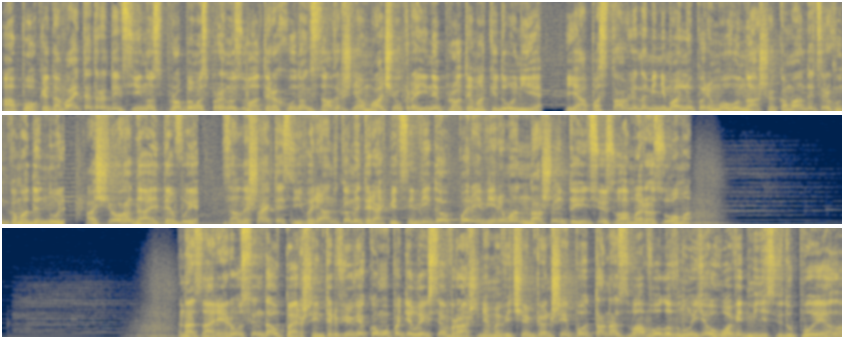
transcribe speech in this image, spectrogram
А поки давайте традиційно спробуємо спрогнозувати рахунок завтрашнього матчу України проти Македонії. Я поставлю на мінімальну перемогу нашої команди з рахунком 1-0. А що гадаєте ви? Залишайте свій варіант в коментарях під цим відео. Перевіримо нашу інтуїцію з вами разом. Назарій Русин дав перше інтерв'ю, в якому поділився враженнями від чемпіоншипу та назвав головну його відмінність від УПЛ.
